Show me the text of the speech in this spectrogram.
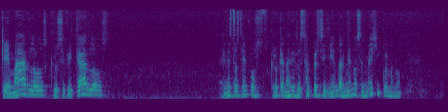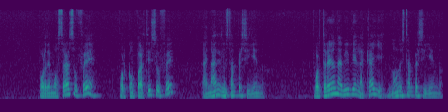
quemarlos, crucificarlos. En estos tiempos creo que a nadie lo están persiguiendo, al menos en México, hermanos. Por demostrar su fe, por compartir su fe, a nadie lo están persiguiendo. Por traer una Biblia en la calle, no lo están persiguiendo.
